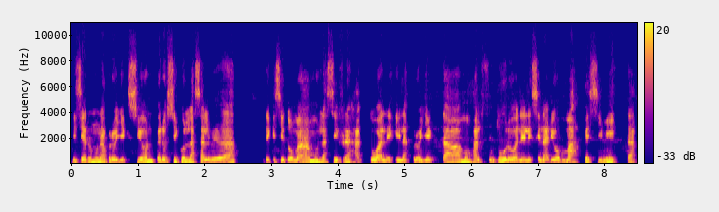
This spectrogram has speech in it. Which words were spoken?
hicieron una proyección, pero sí con la salvedad de que si tomábamos las cifras actuales y las proyectábamos al futuro en el escenario más pesimista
